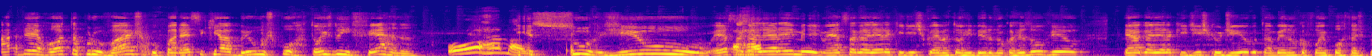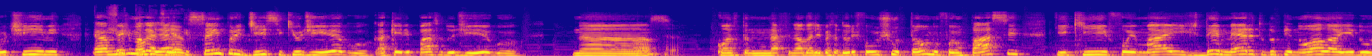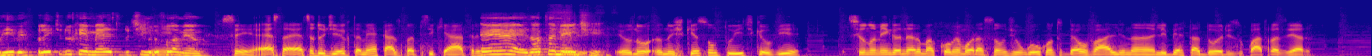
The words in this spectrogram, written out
A derrota pro Vasco parece que abriu os portões do inferno Porra, mano. e surgiu essa Aham. galera aí mesmo. É Essa galera que diz que o Everton Ribeiro nunca resolveu. É a galera que diz que o Diego também nunca foi importante pro time. É a mesma galera que sempre disse que o Diego, aquele passe do Diego na, Nossa. Contra, na final da Libertadores foi um chutão, não foi um passe, e que foi mais demérito do Pinola e do River Plate do que mérito do time do Sim. Flamengo. Sim, essa, essa do Diego também é caso pra psiquiatra. É, exatamente. Eu não, eu não esqueço um tweet que eu vi. Se eu não me engano, era uma comemoração de um gol contra o Del Valle na Libertadores, o 4 a 0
